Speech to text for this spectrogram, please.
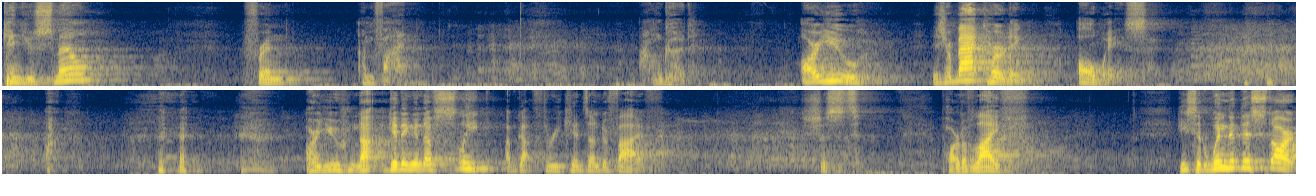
Can you smell? Friend, I'm fine. I'm good. Are you, is your back hurting? Always. Are you not getting enough sleep? I've got three kids under five. It's just part of life. He said, When did this start?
